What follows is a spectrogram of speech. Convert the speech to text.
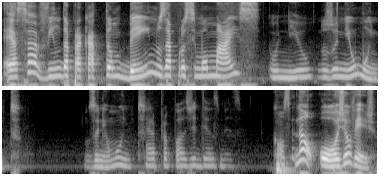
essa vinda para cá também nos aproximou mais. Uniu. Nos uniu muito. Nos uniu muito. Era propósito de Deus mesmo. Não, hoje eu vejo.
